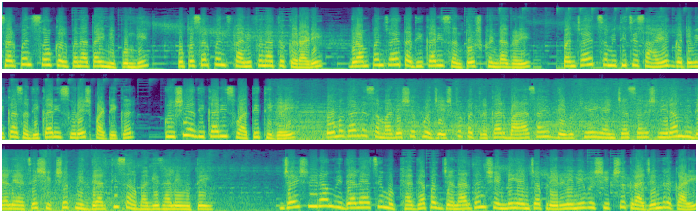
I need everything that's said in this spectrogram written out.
सरपंच सौ कल्पनाताई निपुंगे उपसरपंच कानिफनाथ कराडे ग्रामपंचायत अधिकारी संतोष खंडागळे पंचायत समितीचे सहाय्यक गटविकास अधिकारी सुरेश पाटेकर कृषी अधिकारी स्वाती थिगळे ओमगांड समादेशक व ज्येष्ठ पत्रकार बाळासाहेब देवखिळे यांच्यासह श्रीराम विद्यालयाचे शिक्षक विद्यार्थी सहभागी झाले होते. जय श्रीराम विद्यालयाचे मुख्याध्यापक जनार्दन शेंडे यांच्या प्रेरणेने व शिक्षक राजेंद्र काळे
